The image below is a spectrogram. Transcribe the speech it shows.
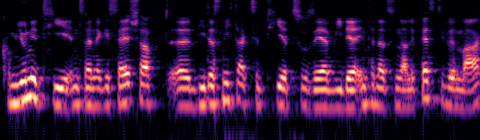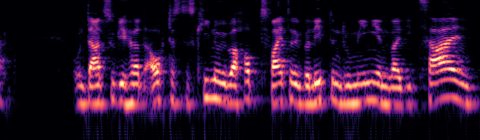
Community, in seiner Gesellschaft, äh, die das nicht akzeptiert, so sehr wie der internationale Festivalmarkt. Und dazu gehört auch, dass das Kino überhaupt weiter überlebt in Rumänien, weil die Zahlen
